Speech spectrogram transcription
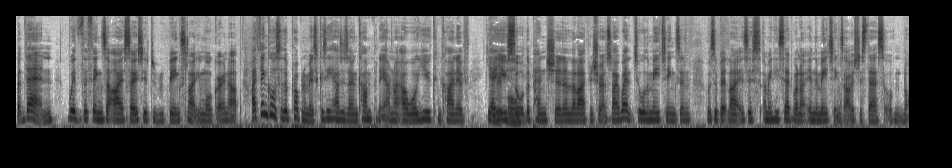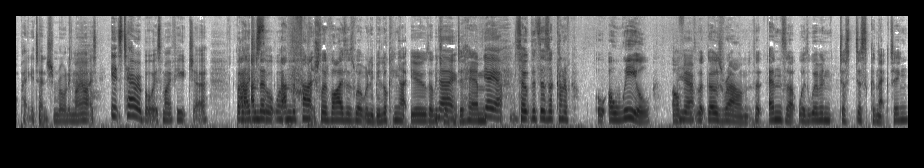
but then with the things that i associated with being slightly more grown up i think also the problem is because he has his own company i'm like oh well you can kind of yeah you sort the pension and the life insurance and i went to all the meetings and was a bit like is this i mean he said when I, in the meetings i was just there sort of not paying attention rolling my eyes it's terrible it's my future but and, I just the, thought, well, and the financial advisors won't really be looking at you; they'll be no. talking to him. Yeah, yeah. So there's a kind of a wheel of, yeah. that goes round that ends up with women just disconnecting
